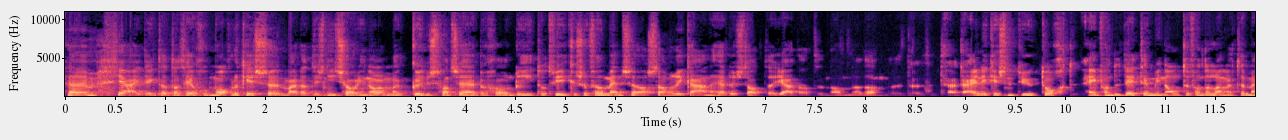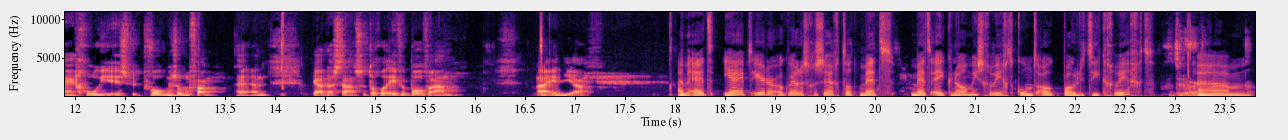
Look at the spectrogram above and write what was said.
Um, ja, ik denk dat dat heel goed mogelijk is. Uh, maar dat is niet zo'n enorme kunst, want ze hebben gewoon drie tot vier keer zoveel mensen als de Amerikanen. Hè? Dus dat, uh, ja, dat, dan, dan, uiteindelijk is natuurlijk toch een van de determinanten van de lange termijn groei is het bevolkingsomvang. Hè? En ja, daar staan ze toch wel even bovenaan, naar India. En Ed, jij hebt eerder ook wel eens gezegd dat met, met economisch gewicht komt ook politiek gewicht. Um,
